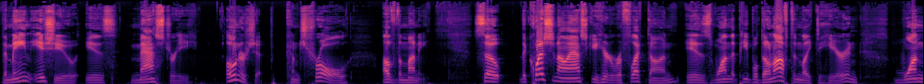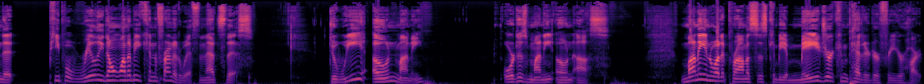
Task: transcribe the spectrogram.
The main issue is mastery, ownership, control of the money. So, the question I'll ask you here to reflect on is one that people don't often like to hear and one that people really don't want to be confronted with, and that's this Do we own money, or does money own us? Money and what it promises can be a major competitor for your heart.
